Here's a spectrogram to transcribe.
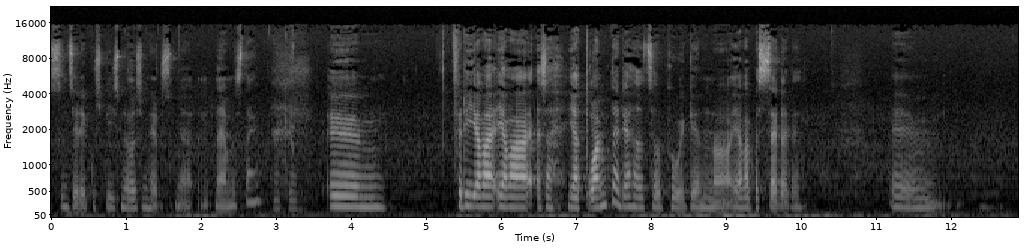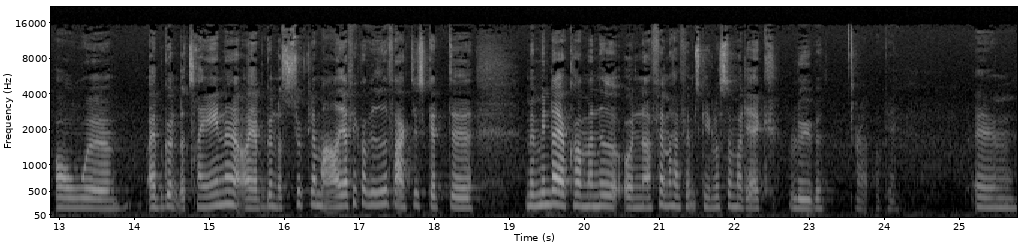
sådan set ikke kunne spise noget som helst nærmest. Ikke? Okay. Øhm, fordi jeg var, jeg var, altså, jeg drømte, at jeg havde taget på igen, og jeg var besat af det. Øhm, og, øh, og jeg begyndte at træne, og jeg begyndte at cykle meget. Jeg fik at vide faktisk, at øh, medmindre jeg kom ned under 95 kilo, så måtte jeg ikke løbe. Nej, okay. Øhm,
